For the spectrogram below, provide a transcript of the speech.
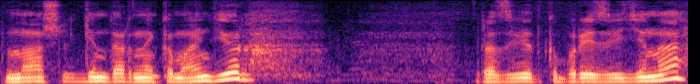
Наш легендарный командир. Разведка произведена.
